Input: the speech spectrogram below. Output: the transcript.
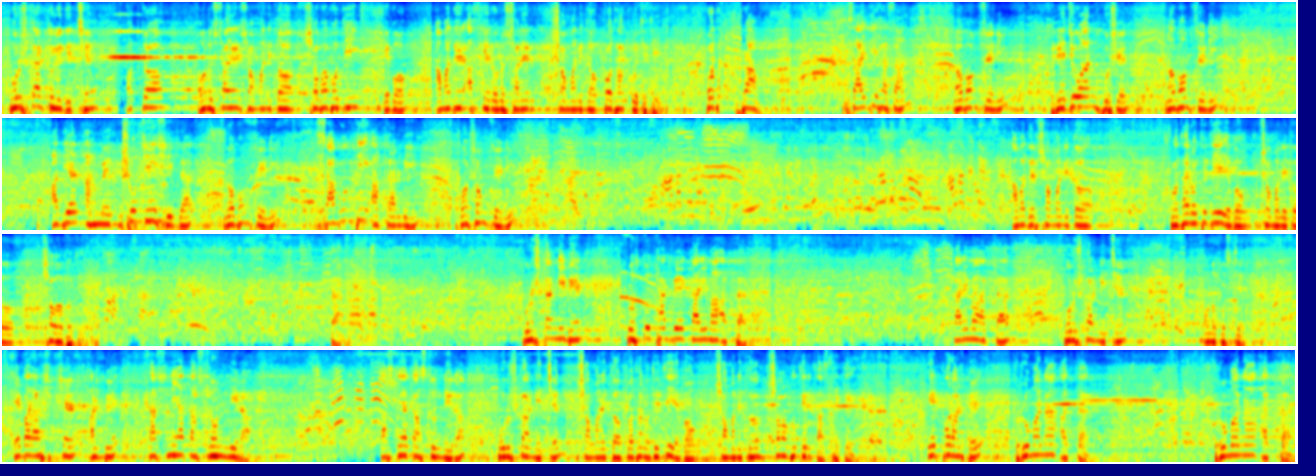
পুরস্কার তুলে দিচ্ছে অত্র অনুষ্ঠানের সম্মানিত সভাপতি এবং আমাদের আজকের অনুষ্ঠানের সম্মানিত প্রধান অতিথি। প্রধান গ্রাম। সাইদি হাসান, নবম শ্রেণি। রেজওয়ান হোসেন, নবম শ্রেণি। আদিয়ান আহমেদ, সচি শিকদার, নবম শ্রেণি। শ্রাবন্তী আক্তার মিম, দশম শ্রেণি। আমাদের সম্মানিত প্রধান অতিথি এবং সম্মানিত সভাপতি। পুরস্কার নিবেন, প্রস্তুত থাকবে কারিমা আক্তার। কারিমা আক্তার পুরস্কার নিচ্ছেন, অনুপস্থিত। এবার আসছে, আসবে তাসনিয়া তাসলুন নীরা তাসনিয়া তাস্তুন্নিরা পুরস্কার নিচ্ছেন সম্মানিত প্রধান অতিথি এবং সম্মানিত সভাপতির কাছ থেকে। এরপর আসবে রুমানা আক্তার। রুমানা আক্তার।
